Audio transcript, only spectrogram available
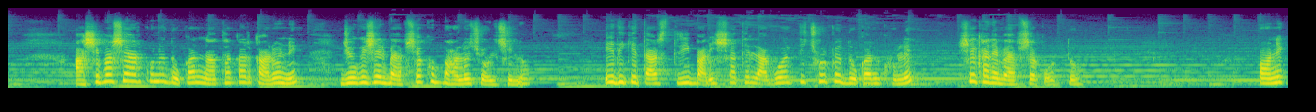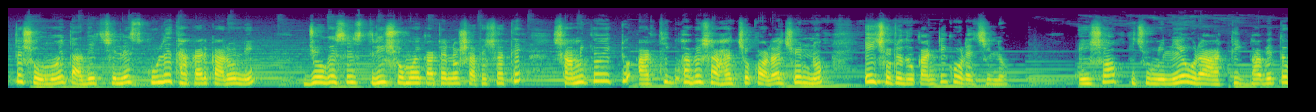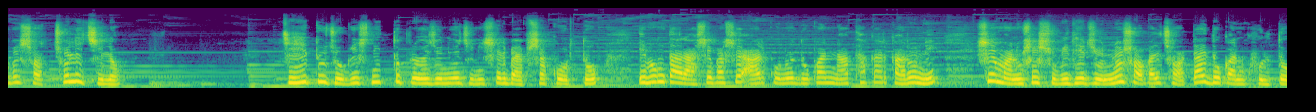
আশেপাশে আর কোনো দোকান না থাকার কারণে যোগেশের ব্যবসা খুব ভালো চলছিল। এদিকে তার স্ত্রী বাড়ির সাথে লাগোয়া একটি ছোট দোকান খুলে সেখানে ব্যবসা করত। অনেকটা সময় তাদের ছেলে স্কুলে থাকার কারণে যোগেশের স্ত্রী সময় কাটানোর সাথে সাথে স্বামীকেও একটু আর্থিকভাবে সাহায্য করার জন্য এই ছোট দোকানটি করেছিল। এই সব কিছু মিলিয়ে ওরা আর্থিকভাবে তো বেশ সচ্ছলই ছিল। যেহেতু যোগেশ নিত্য প্রয়োজনীয় জিনিসের ব্যবসা করত এবং তার আশেপাশে আর কোনো দোকান না থাকার কারণে সে মানুষের সুবিধের জন্য সকাল ছটায় দোকান খুলতো।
